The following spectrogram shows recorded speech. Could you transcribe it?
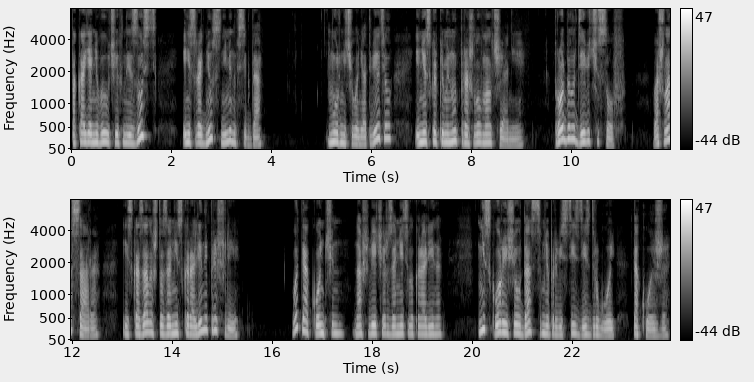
пока я не выучу их наизусть и не сроднюсь с ними навсегда». Мур ничего не ответил, и несколько минут прошло в молчании. Пробило девять часов. Вошла Сара и сказала, что за мисс Каролиной пришли. «Вот и окончен наш вечер», — заметила Каролина. «Не скоро еще удастся мне провести здесь другой, такой же».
